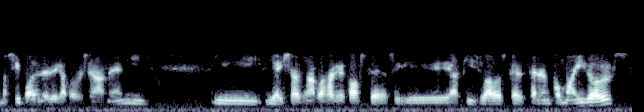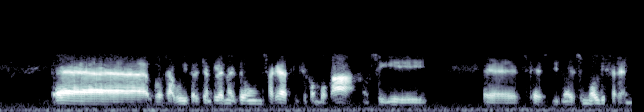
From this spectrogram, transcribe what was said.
no s'hi poden dedicar professionalment i, i, i això és una cosa que costa. O sigui, aquí jugadors que tenen com a ídols eh, doncs avui, per exemple, més d'un s'ha quedat sense convocar. O sigui, és, és, és molt diferent,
